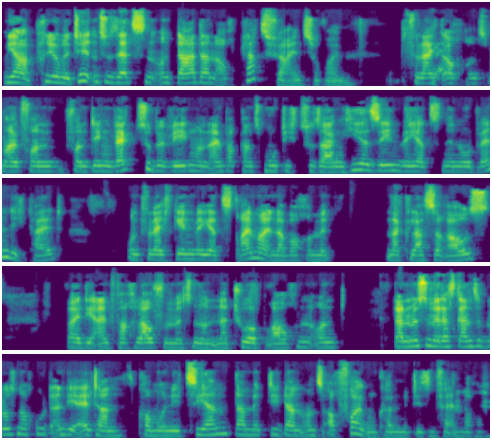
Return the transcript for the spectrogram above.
ja, Prioritäten zu setzen und da dann auch Platz für einzuräumen. Vielleicht ja. auch uns mal von, von Dingen wegzubewegen und einfach ganz mutig zu sagen, hier sehen wir jetzt eine Notwendigkeit und vielleicht gehen wir jetzt dreimal in der Woche mit einer Klasse raus, weil die einfach laufen müssen und Natur brauchen und dann müssen wir das Ganze bloß noch gut an die Eltern kommunizieren, damit die dann uns auch folgen können mit diesen Veränderungen.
